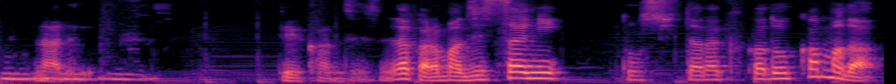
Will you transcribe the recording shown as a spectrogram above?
なるっていう感じですね。だからまあ、実際に投資いただくかどうかまだ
